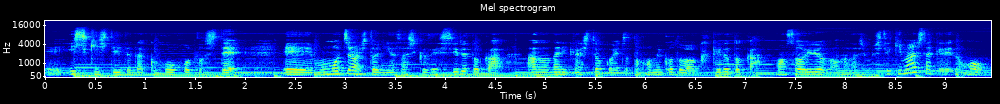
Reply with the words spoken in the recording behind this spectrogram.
えー、意識していただく方法として、えー、もちろん人に優しく接するとか、あの、何か一声ちょっと褒め言葉をかけるとか、まあそういうようなお話もしてきましたけれども、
